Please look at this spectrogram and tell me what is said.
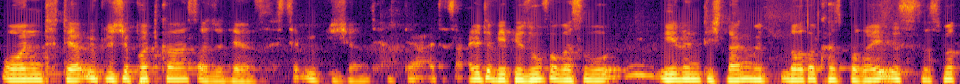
Und der übliche Podcast, also der, ist der übliche, der, der, das alte WP-Sofa, was so elendig lang mit lauter Kasperei ist, das wird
